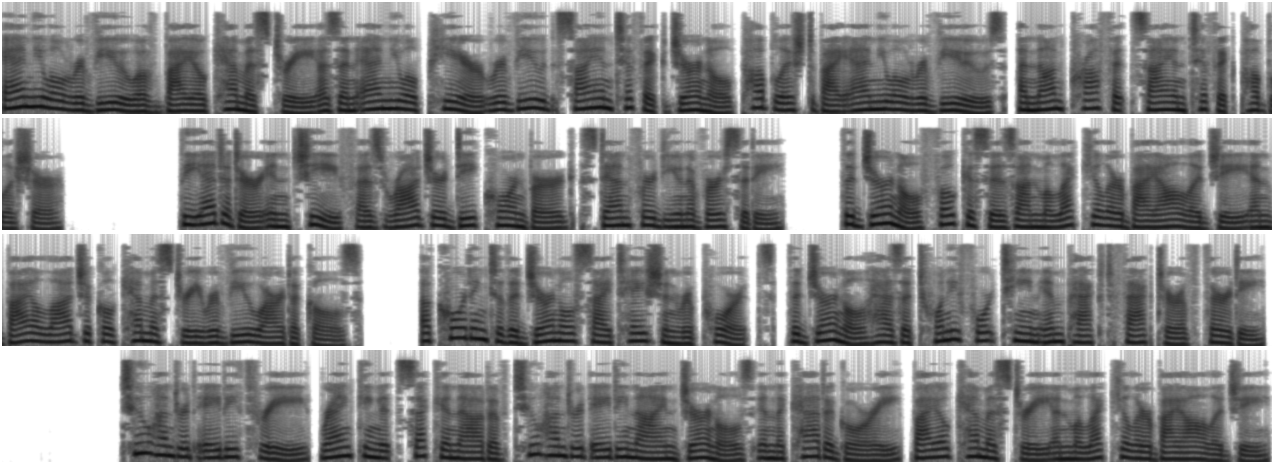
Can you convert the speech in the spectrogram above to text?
Annual Review of Biochemistry is an annual peer-reviewed scientific journal published by Annual Reviews, a non-profit scientific publisher. The editor-in-chief is Roger D. Kornberg Stanford University. The journal focuses on molecular biology and biological chemistry review articles. According to the Journal Citation Reports, the journal has a 2014 impact factor of 30. 283, ranking it second out of 289 journals in the category Biochemistry and Molecular Biology.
